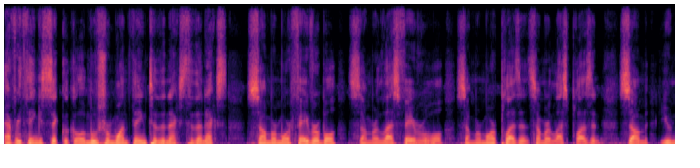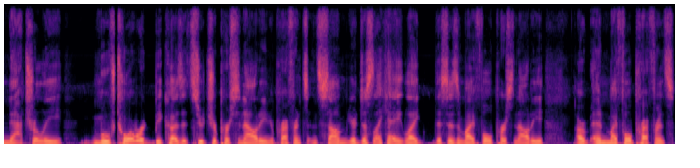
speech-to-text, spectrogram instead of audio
Everything is cyclical. It moves from one thing to the next to the next. Some are more favorable, some are less favorable, some are more pleasant, some are less pleasant. Some you naturally move toward because it suits your personality and your preference, and some you're just like, hey, like this isn't my full personality or and my full preference.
